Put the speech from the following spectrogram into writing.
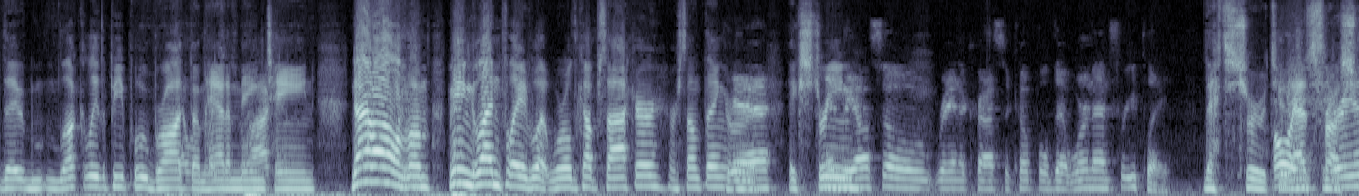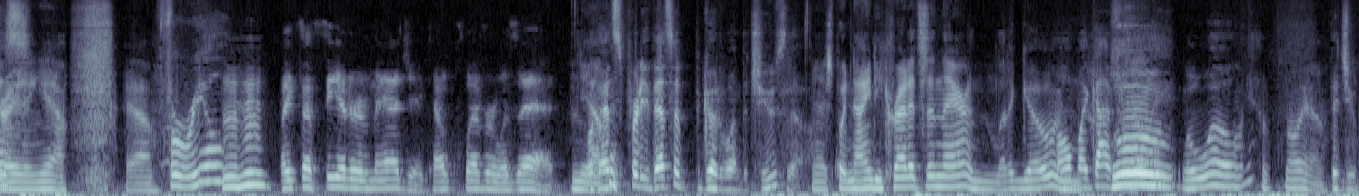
they. Luckily, the people who brought them had to was rocking. maintain. Not all of them. Me and Glenn played what World Cup soccer or something Yeah. or And extreme. we also ran across a couple that weren't on free play. That's true too. Oh, That's frustrating. Yeah, yeah. For real? Mm-hmm. Like the Theater of Magic. How clever was that? Yeah. Well, that's pretty. That's a good one to choose, though. Yeah, just put 90 credits in there and let it go. Oh my gosh, Whoa, really? whoa, whoa. Yeah. Oh, yeah. Did you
